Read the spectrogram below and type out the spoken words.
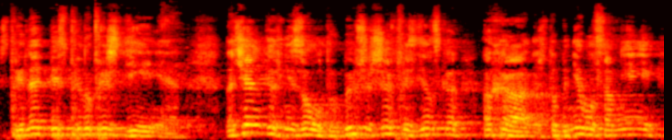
стрелять без предупреждения. Начальник их не Золотов, бывший шеф президентской охраны, чтобы не было сомнений,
